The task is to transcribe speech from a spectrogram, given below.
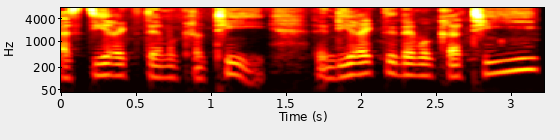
als direkte Demokratie. Denn direkte Demokratie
